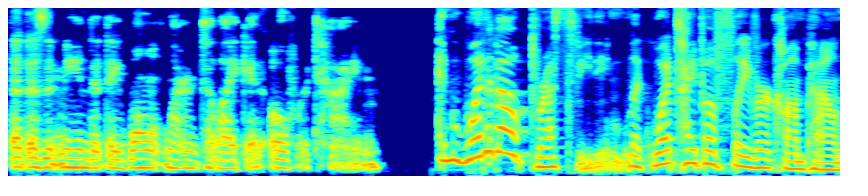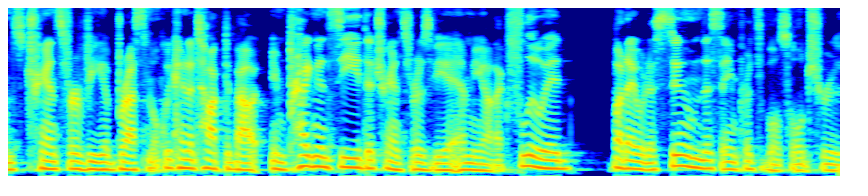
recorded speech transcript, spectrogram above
that doesn't mean that they won't learn to like it over time. And what about breastfeeding? Like, what type of flavor compounds transfer via breast milk? We kind of talked about in pregnancy, the transfers via amniotic fluid, but I would assume the same principles hold true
